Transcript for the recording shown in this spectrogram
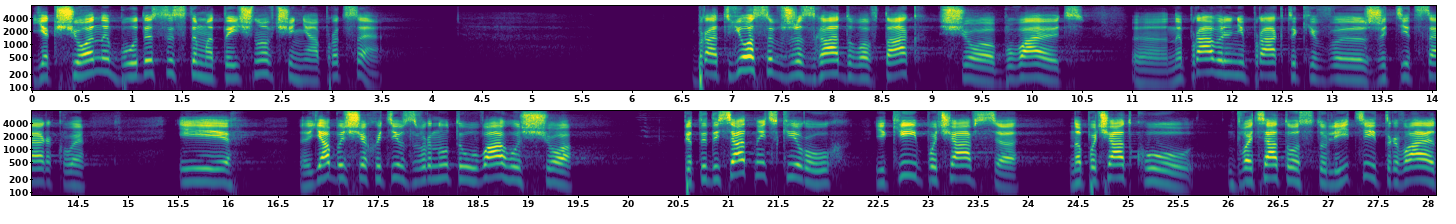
якщо не буде систематичного вчення про це. Брат Йосиф вже згадував так, що бувають е, неправильні практики в е, житті церкви. І я би ще хотів звернути увагу, що п'ятидесятницький рух, який почався на початку ХХ століття і триває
